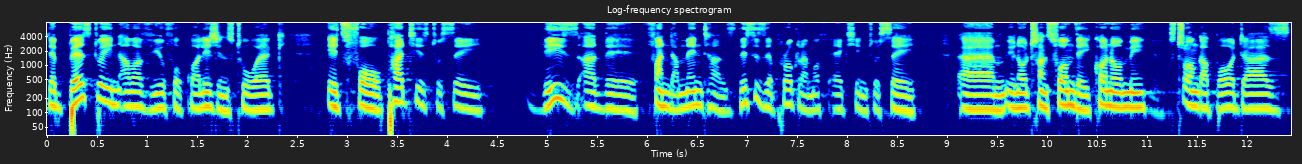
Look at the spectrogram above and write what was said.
The best way, in our view, for coalitions to work, it's for parties to say these are the fundamentals. This is a program of action to say, um, you know, transform the economy, stronger borders,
